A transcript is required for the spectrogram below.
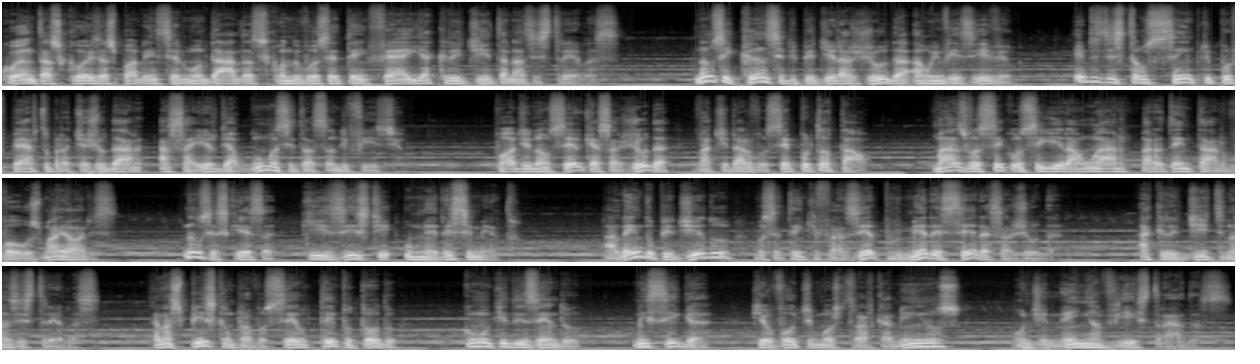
Quantas coisas podem ser mudadas quando você tem fé e acredita nas estrelas? Não se canse de pedir ajuda ao invisível. Eles estão sempre por perto para te ajudar a sair de alguma situação difícil. Pode não ser que essa ajuda vá tirar você por total, mas você conseguirá um ar para tentar voos maiores. Não se esqueça que existe o merecimento. Além do pedido, você tem que fazer por merecer essa ajuda. Acredite nas estrelas. Elas piscam para você o tempo todo, como que dizendo: Me siga, que eu vou te mostrar caminhos onde nem havia estradas.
